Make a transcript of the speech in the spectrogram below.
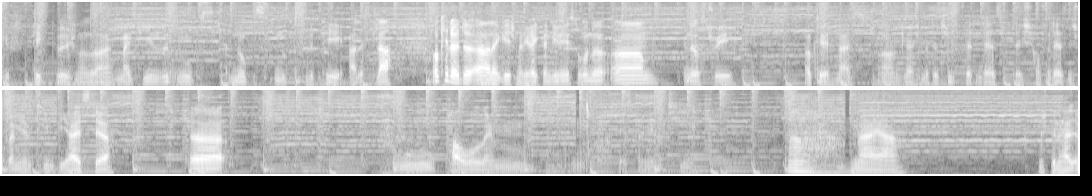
gefickt, würde ich mal sagen. Mein Team sind Noobs, Noobs, Noobs mit P, alles klar. Okay, Leute, äh, dann gehe ich mal direkt in die nächste Runde. Ähm, Industry. Okay, nice. Ähm, gleich mit der Typ fitten, der ist, ich hoffe, der ist nicht bei mir im Team. Wie heißt der? Äh, Puh, Paul im, der ist bei mir im Team. Ah, naja. Ich bin halt,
